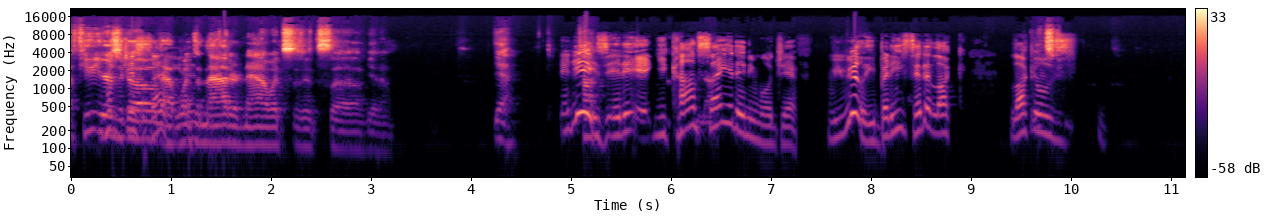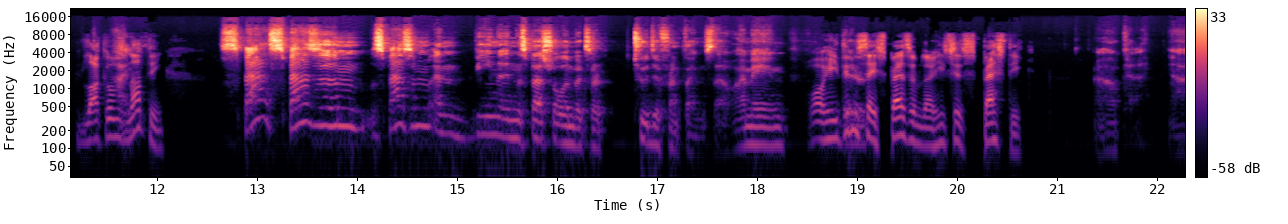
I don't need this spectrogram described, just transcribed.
a few years ago saying, that wouldn't have mattered. Now it's it's uh, you know, yeah, It is. It, it you can't say it anymore, Jeff. We really, but he said it like like it was like it was nothing. Spa- spasm, spasm, and being in the Special Olympics are two different things, though. I mean, Well, he didn't say spasm though. He said spastic. okay, all right, You know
